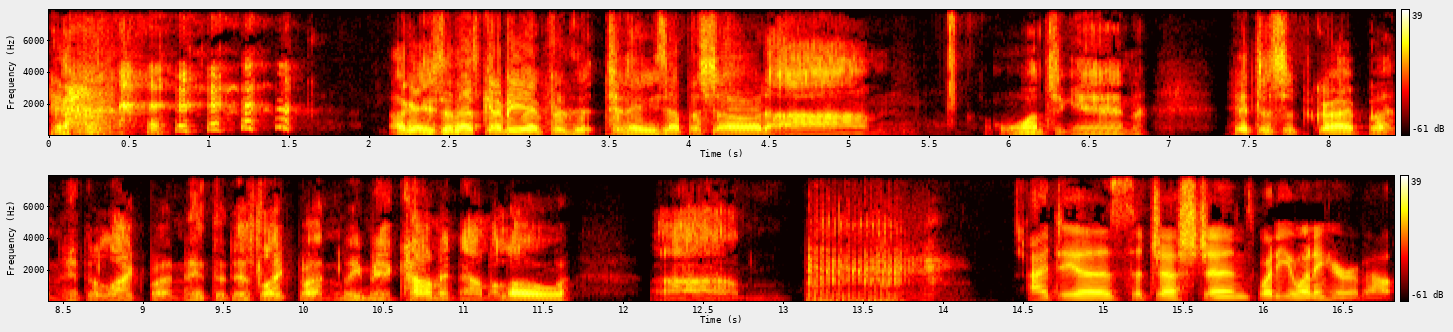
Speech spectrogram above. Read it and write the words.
Yeah. okay, so that's going to be it for the, today's episode. Um, once again, hit the subscribe button, hit the like button, hit the dislike button, leave me a comment down below. Um, ideas suggestions what do you want to hear about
